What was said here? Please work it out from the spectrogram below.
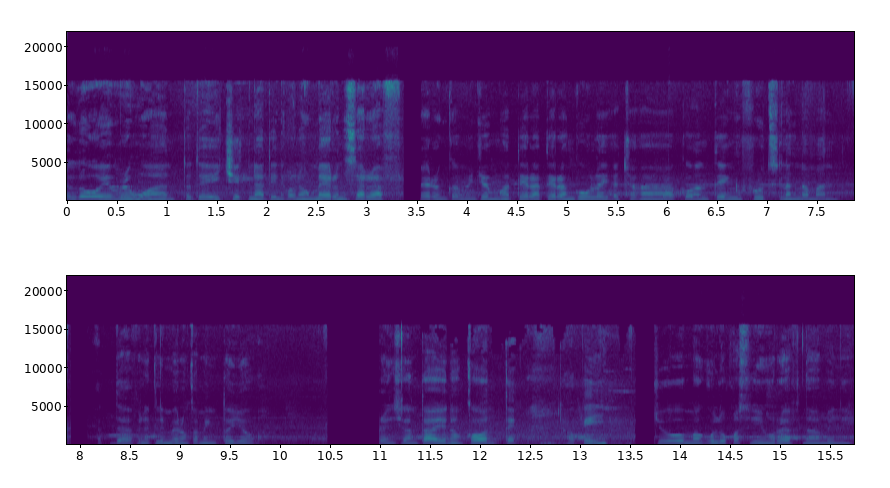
Hello everyone! Today, check natin kung anong meron sa ref. Meron kami dyan mga tira-tirang gulay at saka konting fruits lang naman. At definitely meron kaming toyo. Orange lang tayo ng konti. Okay? Medyo magulo kasi yung ref namin eh.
